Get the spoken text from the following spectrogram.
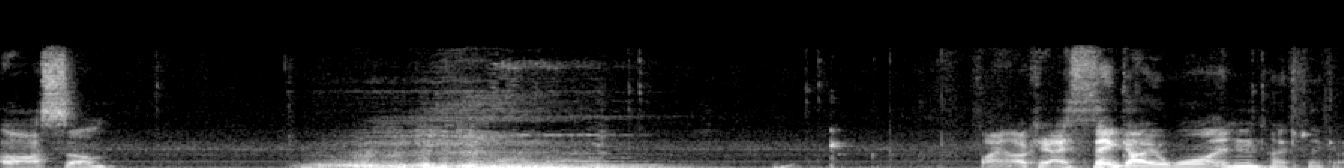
Awesome. Fine. Okay, I think I won. I think I.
